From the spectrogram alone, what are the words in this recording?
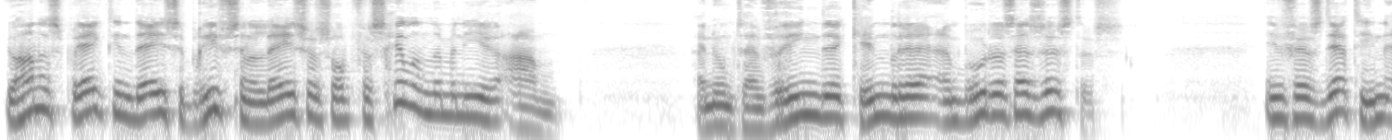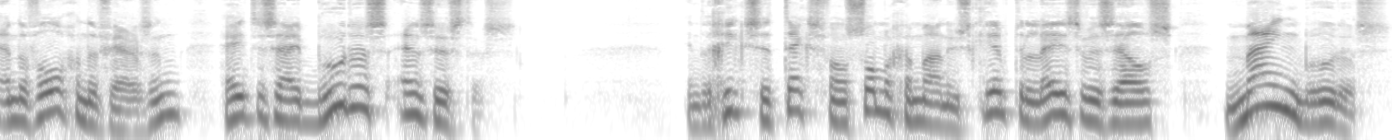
Johannes spreekt in deze brief zijn lezers op verschillende manieren aan. Hij noemt hen vrienden, kinderen en broeders en zusters. In vers 13 en de volgende versen heten zij broeders en zusters. In de Griekse tekst van sommige manuscripten lezen we zelfs mijn broeders.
